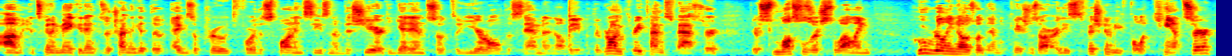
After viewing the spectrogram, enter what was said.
um, it's going to make it in because they're trying to get the eggs approved for the spawning season of this year to get in. So it's a year old the salmon and they'll be, but they're growing three times faster. Their muscles are swelling. Who really knows what the implications are? Are these fish going to be full of cancer?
